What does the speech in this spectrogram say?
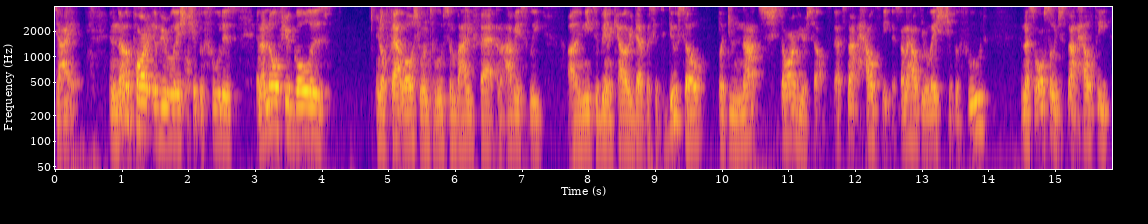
diet. And another part of your relationship with food is, and I know if your goal is, you know, fat loss, you want to lose some body fat, and obviously uh, you need to be in a calorie deficit to do so, but do not starve yourself. That's not healthy. It's not a healthy relationship with food. And that's also just not healthy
